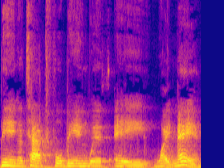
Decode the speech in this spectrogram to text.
being attacked for being with a white man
